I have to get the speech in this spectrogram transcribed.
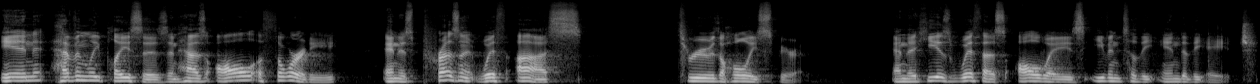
in heavenly places, and has all authority and is present with us through the Holy Spirit. And that he is with us always, even till the end of the age.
